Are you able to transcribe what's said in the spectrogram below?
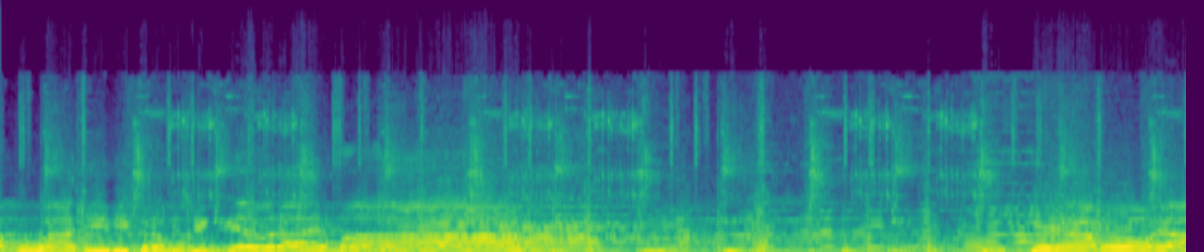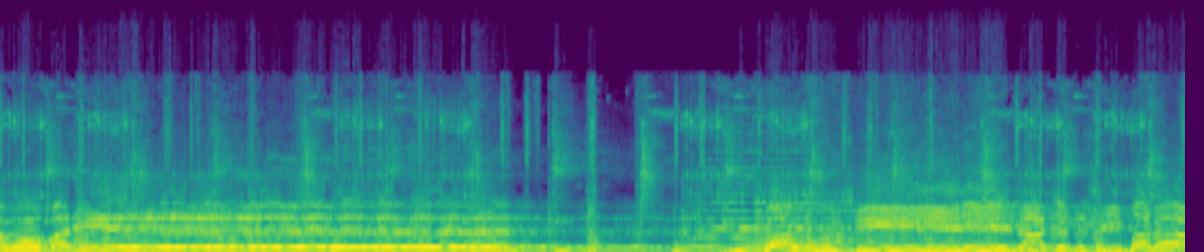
મારા ભુવાજી વિક્રમસિંહ કેવરાયમાં. કે આવો આવો મરીએ. બાઉજી રાજનસિંહ મારા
